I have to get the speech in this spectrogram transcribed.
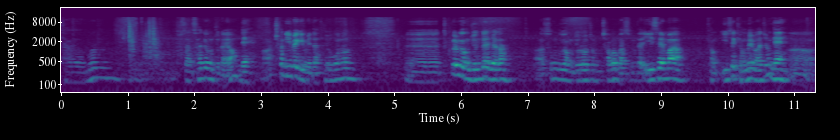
다음은 부산 사경주네요. 네. 아, 1200입니다. 요거는 에, 특별 경주인데 제가 아, 승부 경주로 좀 잡아봤습니다. 이세마 경, 이세 경매 맞죠? 네. 어,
